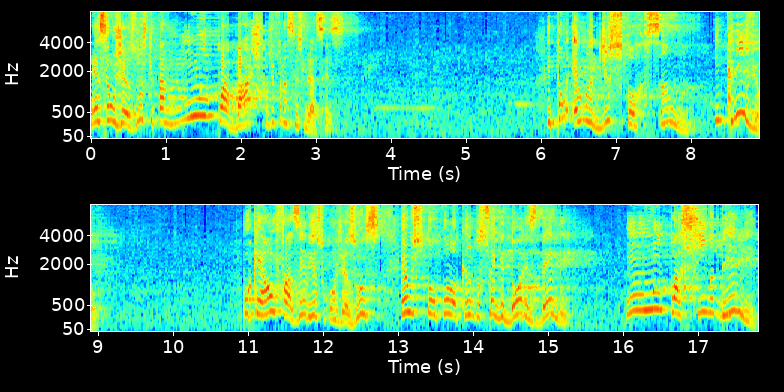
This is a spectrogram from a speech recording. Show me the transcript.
Esse é um Jesus que está muito abaixo de Francisco de Assis. Então é uma distorção incrível. Porque ao fazer isso com Jesus, eu estou colocando seguidores dele muito acima dele.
